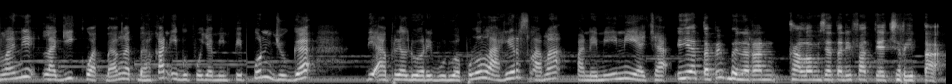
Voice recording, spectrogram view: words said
online ini lagi kuat banget. Bahkan ibu punya mimpi pun juga di April 2020 lahir selama pandemi ini ya, Cak. Iya, tapi beneran kalau misalnya tadi Fatia cerita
